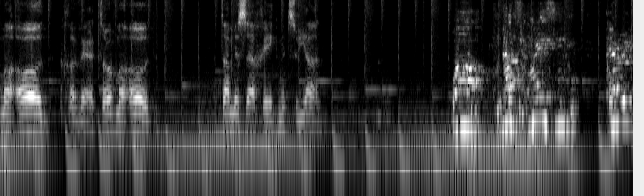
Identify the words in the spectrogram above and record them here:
טוב מאוד, חבר, טוב מאוד. אתה משחק מצוין. Wow, that's amazing, Eric.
